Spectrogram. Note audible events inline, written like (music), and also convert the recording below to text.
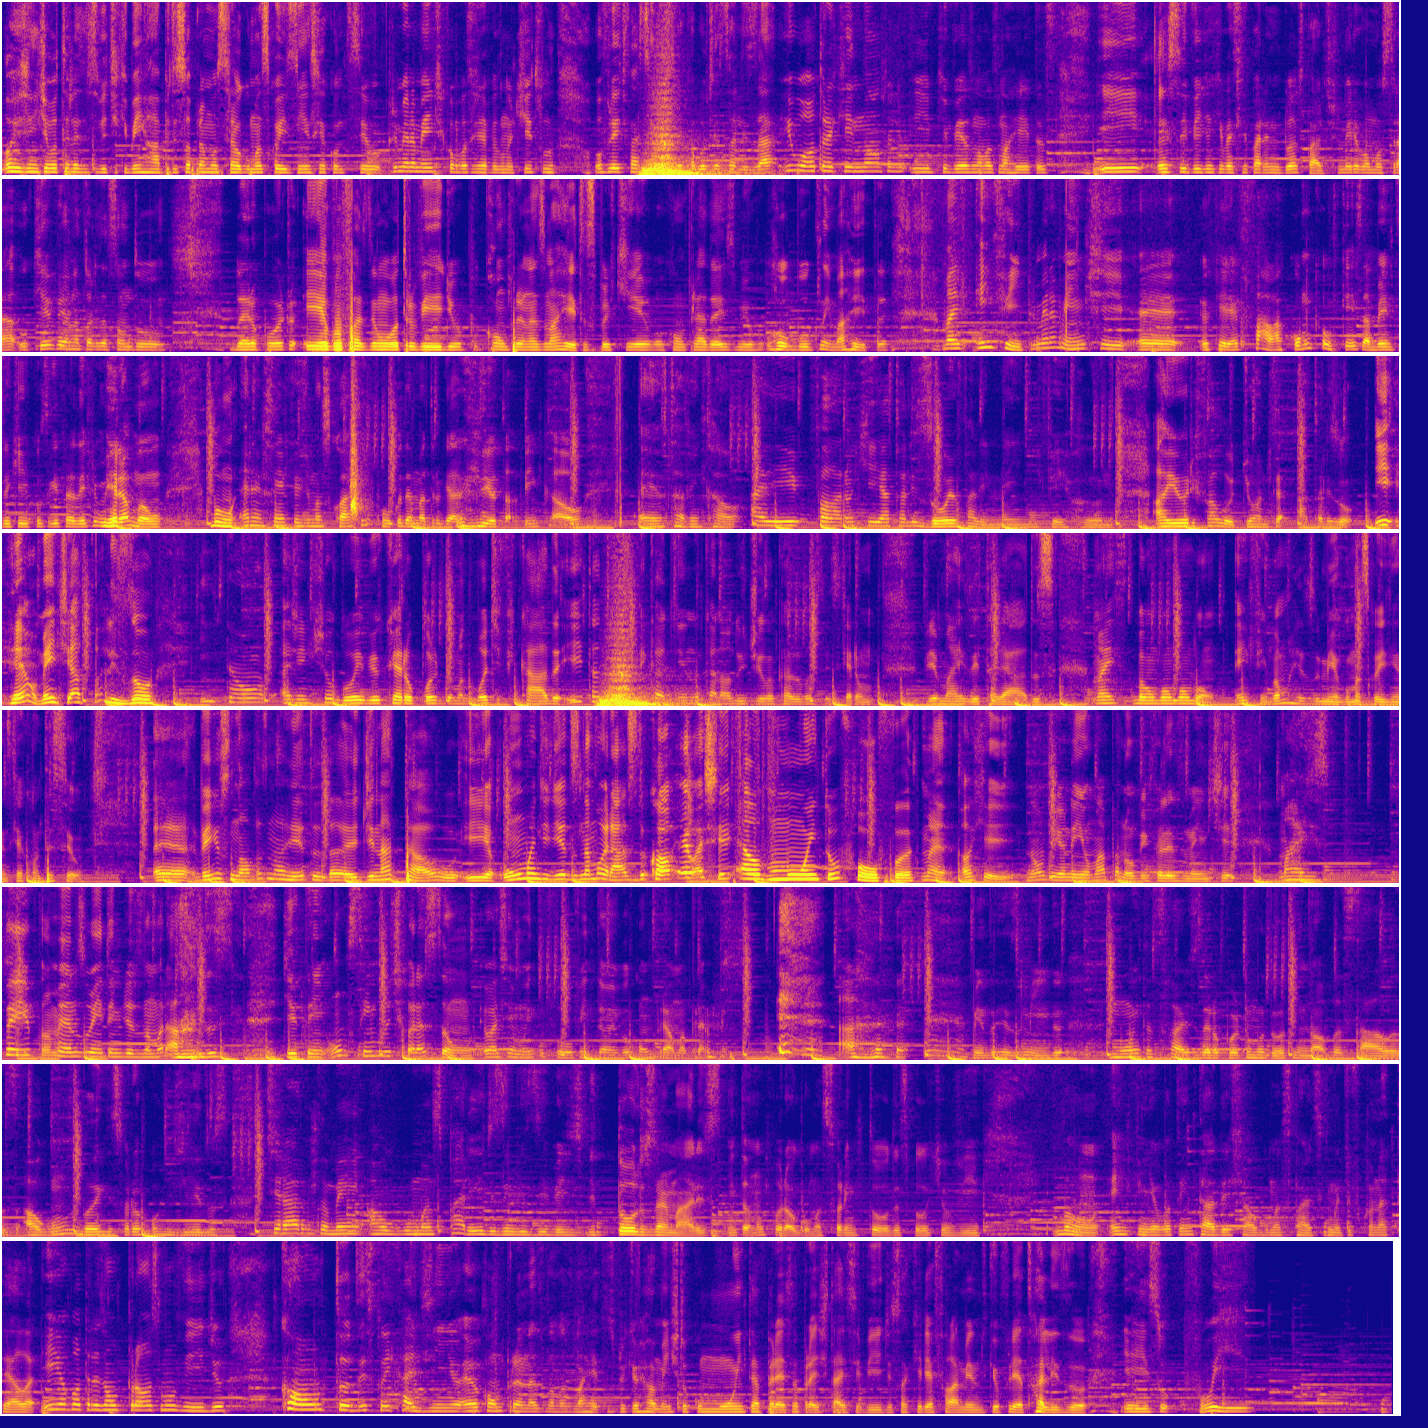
Oi gente, eu vou trazer esse vídeo aqui bem rápido só pra mostrar algumas coisinhas que aconteceu Primeiramente, como você já viu no título, o Fleet Facility acabou de atualizar E o outro aqui não e que vê as novas marretas E esse vídeo aqui vai se separar em duas partes Primeiro eu vou mostrar o que veio na atualização do do aeroporto e eu vou fazer um outro vídeo comprando as marretas, porque eu vou comprar 10 mil (laughs) Robux em marreta. Mas, enfim, primeiramente, é, eu queria falar como que eu fiquei sabendo disso aqui e consegui trazer em primeira mão. Bom, era cerca de umas 4 e pouco da madrugada (laughs) e eu tava em cal. É, eu tava em cal. Aí falaram que atualizou, eu falei, nem ferrando. Aí Yuri falou, Jonathan, atualizou. E realmente atualizou. Então a gente jogou e viu que o aeroporto deu uma modificada e tá tudo explicadinho no canal do Dilo caso vocês queiram ver mais detalhados. Mas bom, bom, bom, bom. Enfim, vamos resumir algumas coisinhas que aconteceu. É, veio os novos marretos de Natal e uma de Dia dos Namorados, do qual eu achei ela muito fofa. Mas, ok, não veio nenhum mapa novo, infelizmente. Mas veio pelo menos o item de Dia dos Namorados, (laughs) que tem um símbolo de coração. Eu achei muito fofo, então eu vou comprar uma pra mim. (laughs) Vindo resumindo, muitas partes do aeroporto mudou, tem novas salas, alguns bugs foram corrigidos, tiraram também algumas paredes invisíveis de todos os armários, então não foram algumas, foram todas pelo que eu vi. Bom, enfim, eu vou tentar deixar algumas partes que modificou na tela e eu vou trazer um próximo vídeo com tudo explicadinho, eu comprando as novas marretas, porque eu realmente tô com muita pressa pra editar esse vídeo, só queria falar mesmo que o Free atualizou. E é isso, fui!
